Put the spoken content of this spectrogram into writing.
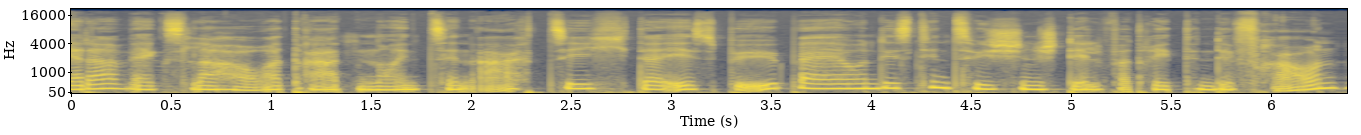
Gerda Wechsler-Hauer trat 1980 der SPÖ bei und ist inzwischen stellvertretende Frauen-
